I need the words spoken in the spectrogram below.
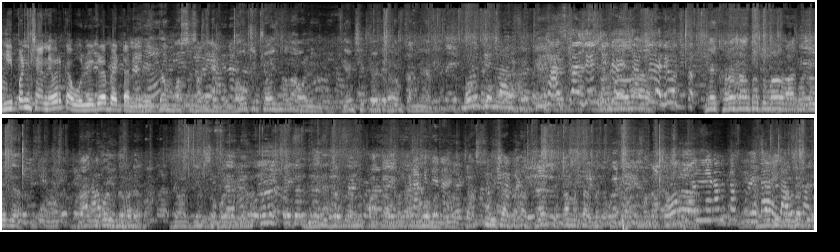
ही पण छान आहे बरं का बोल वेगळ्या पॅटर्न आहे. एकदम मस्त सांगितलं. भाऊची चॉईस मला आवडली यांची चॉईस एकदम चांगली झाली. आजकाल ज्यांची चॉईस चांगली झाली फक्त. नाही खरं सांगतो तुम्हाला राग नका राग नको बरं जेव्हा जेम्स सोबत येते ना मध्ये जेवढे आम्ही आहे. जास्त विचार करतात म्हणतात कोणत्या तुम्हाला जास्त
